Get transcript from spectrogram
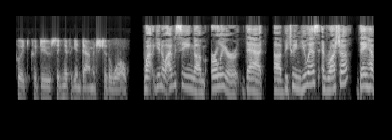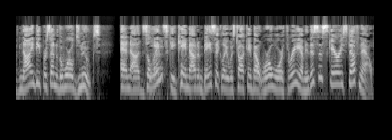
could could do significant damage to the world. Wow, you know, I was seeing um, earlier that uh, between U.S. and Russia, they have 90% of the world's nukes. And uh, Zelensky came out and basically was talking about World War III. I mean, this is scary stuff now.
